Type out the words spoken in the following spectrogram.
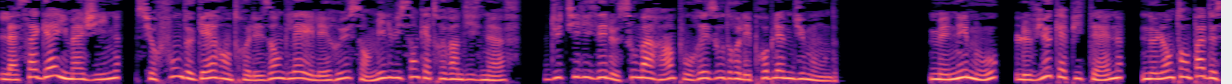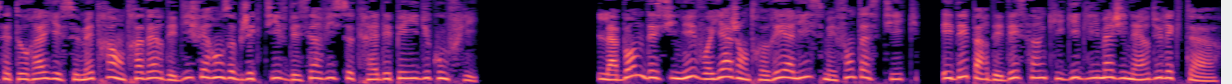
La saga imagine, sur fond de guerre entre les Anglais et les Russes en 1899, d'utiliser le sous-marin pour résoudre les problèmes du monde. Mais Nemo, le vieux capitaine, ne l'entend pas de cette oreille et se mettra en travers des différents objectifs des services secrets des pays du conflit. La bande dessinée voyage entre réalisme et fantastique, aidée par des dessins qui guident l'imaginaire du lecteur.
